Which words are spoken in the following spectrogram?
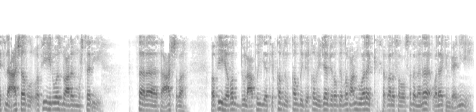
اثنى عشر وفيه الوزن على المشتري ثلاث عشرة وفيه رد العطية قبل القبض بقول جابر رضي الله عنه ولك فقال صلى الله عليه وسلم لا ولكن بعنيه.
